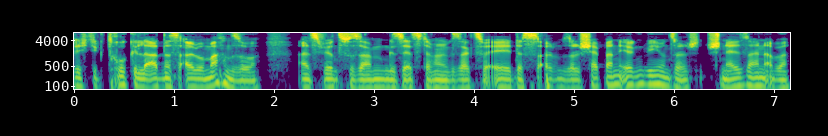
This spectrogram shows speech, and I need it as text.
richtig druckgeladenes Album machen, so. Als wir uns zusammengesetzt haben, haben wir gesagt, so, ey, das Album soll scheppern irgendwie und soll sch- schnell sein, aber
